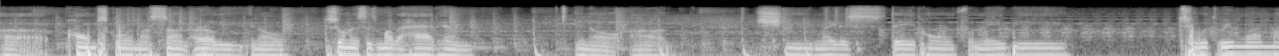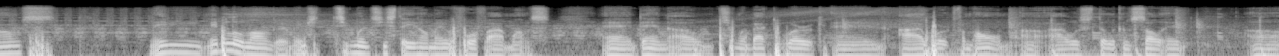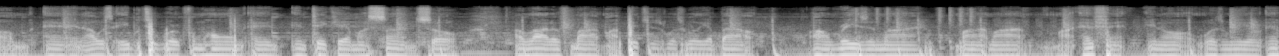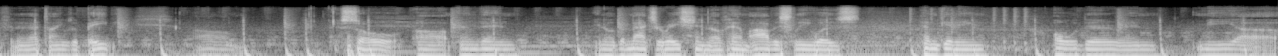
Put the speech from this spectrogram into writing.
uh, homeschooling my son early. You know, soon as his mother had him, you know, uh, she might have stayed home for maybe two or three more months, maybe maybe a little longer. Maybe she, went, she stayed home maybe four or five months, and then um, she went back to work, and I worked from home. Uh, I was still a consultant. Um, and I was able to work from home and, and take care of my son. So a lot of my, my pictures was really about um, raising my my my my infant. You know, wasn't really an infant at that time; he was a baby. Um, so uh, and then you know the maturation of him obviously was him getting older and me uh,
